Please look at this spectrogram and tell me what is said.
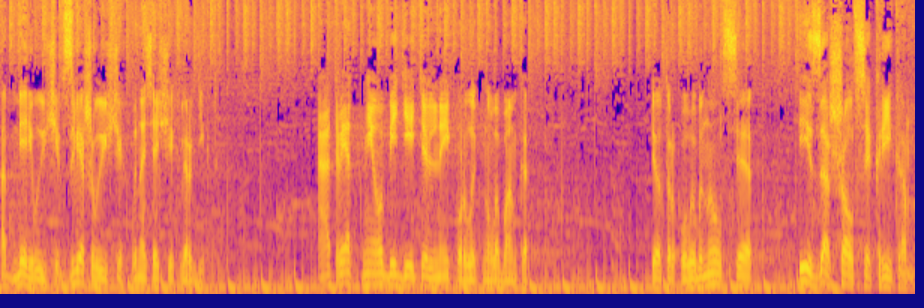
обмеривающих, взвешивающих, выносящих вердикт. «Ответ неубедительный», — курлыкнула банка. Петр улыбнулся и зашелся криком.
